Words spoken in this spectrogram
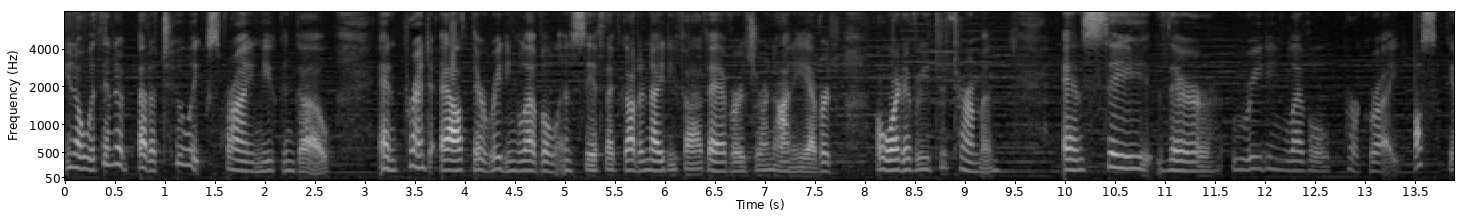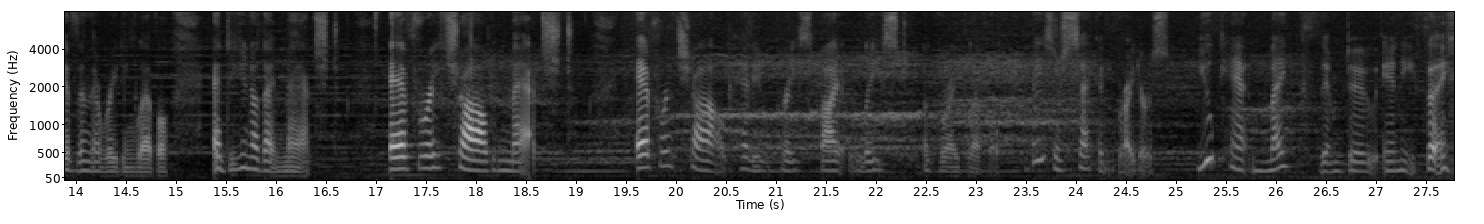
You know, within about a two weeks frame, you can go and print out their reading level and see if they've got an 85 average or a 90 average or whatever you determine and see their reading level per grade. Also give them their reading level. And do you know they matched? Every child matched. Every child had increased by at least a grade level. These are second graders. You can't make them do anything.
